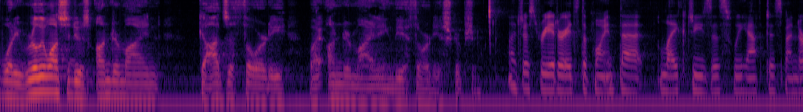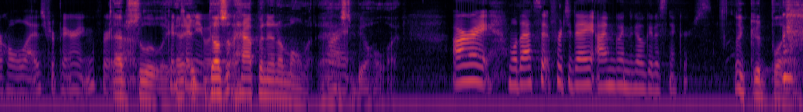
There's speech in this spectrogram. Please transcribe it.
what he really wants to do is undermine God's authority by undermining the authority of Scripture. That just reiterates the point that, like Jesus, we have to spend our whole lives preparing for Absolutely. And it doesn't happen in a moment, it has Right. to be a whole life. All right. Well, that's it for today. I'm going to go get a Snickers. Good plan.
